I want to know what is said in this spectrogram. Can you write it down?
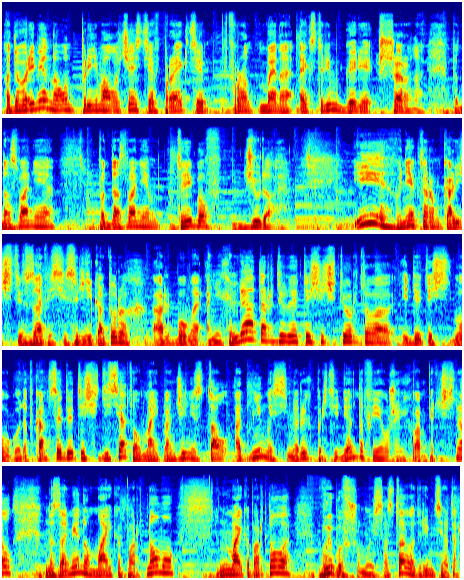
Одновременно он принимал участие в проекте фронтмена Extreme Гэри Шерона под, название, под названием Tribe of Judah. И в некотором количестве записей, среди которых альбомы «Аннихилятор» 2004 и 2007 года. В конце 2010 Майк Манджини стал одним из семерых претендентов, я уже их вам перечислял, на замену Майка Портному, Майка Портнова, выбывшему из состава Dream Theater.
